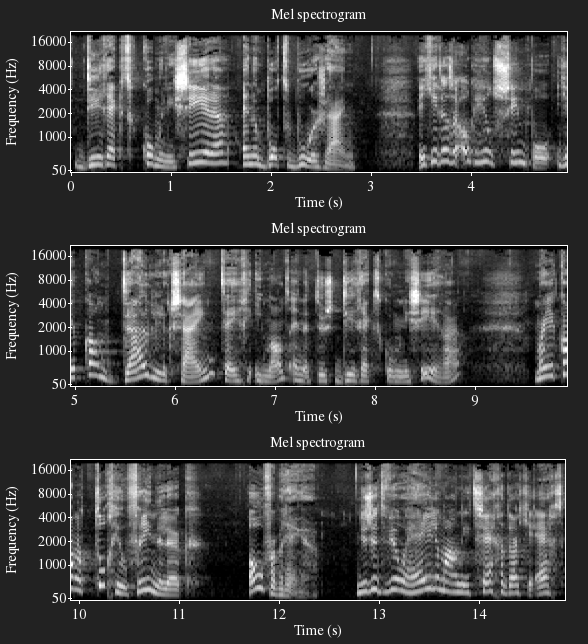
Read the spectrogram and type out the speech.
direct communiceren en een botte boer zijn. Weet je, dat is ook heel simpel. Je kan duidelijk zijn tegen iemand en het dus direct communiceren, maar je kan het toch heel vriendelijk overbrengen. Dus het wil helemaal niet zeggen dat je echt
